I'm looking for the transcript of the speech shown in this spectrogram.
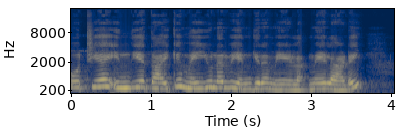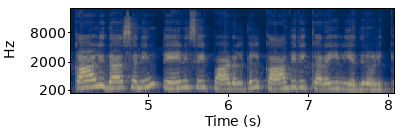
போற்றிய இந்திய தாய்க்கு மெய்யுணர்வு என்கிற மேலா மேலாடை. காளிதாசனின் தேனிசை பாடல்கள் காவிரி கரையில் எதிரொலிக்க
